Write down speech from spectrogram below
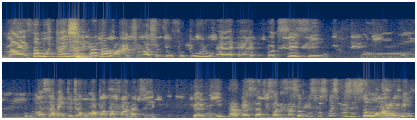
Mas está muito ainda sim. ligado à arte. Eu acho que o futuro é, é pode ser sim um, um lançamento de alguma plataforma que permita essa visualização como se fosse uma exposição online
